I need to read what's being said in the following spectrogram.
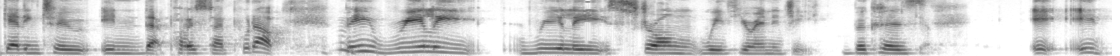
getting to in that post i put up mm. be really really strong with your energy because it, it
